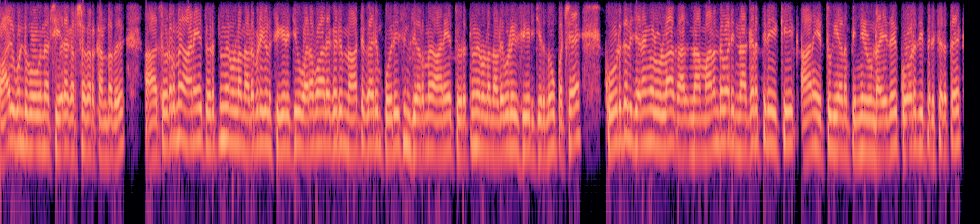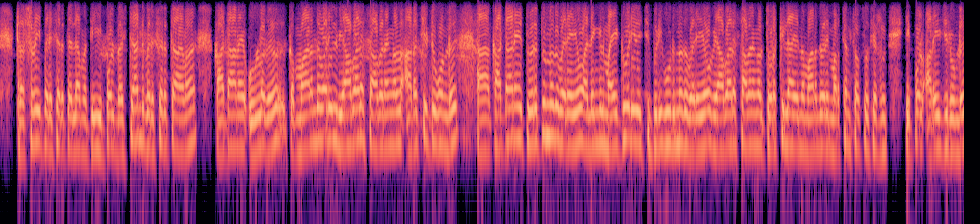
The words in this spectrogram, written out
പാൽ കൊണ്ടുപോകുന്ന ക്ഷീര കർഷകർ കണ്ടത് തുടർന്ന് ആനയെ തുരത്തുന്നതിനുള്ള നടപടികൾ സ്വീകരിച്ചു. വനപാലകരും നാട്ടുകാരും പോലീസും ചേർന്ന് ആനയെ തുരത്തുന്നതിനുള്ള നടപടികൾ സ്വീകരിച്ചിരുന്നു. പക്ഷേ കൂടുതൽ ജനങ്ങളുള്ള മാനന്തവാടി നഗരത്തിലേക്ക് ആന എത്തുകയാണ് പിന്നീടുണ്ടായത്. കോടതി പരിസരത്ത് ട്രഷറി പരിസരത്തെല്ലാം എത്തി. ഇപ്പോൾ ബസ് സ്റ്റാൻഡ് പരിസരത്താണ് കാട്ടാന ഉള്ളത്. മാനന്തവാടിയിൽ വ്യാപാര സ്ഥാപനങ്ങൾ അടച്ചിട്ടുകൊണ്ട് കാട്ടാനയെ തുരത്തുന്നത് വരെയോ അല്ലെങ്കിൽ മയക്കുവെടി വെച്ച് പിടികൂടുന്നത് വരെയോ വ്യാപാര സ്ഥാപനങ്ങൾ തുറക്കില്ല എന്ന് മാനന്തവാടി മർച്ചന്റ്സ് അസോസിയേഷൻ ഇപ്പോൾ അറിയിച്ചിട്ടുണ്ട്.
